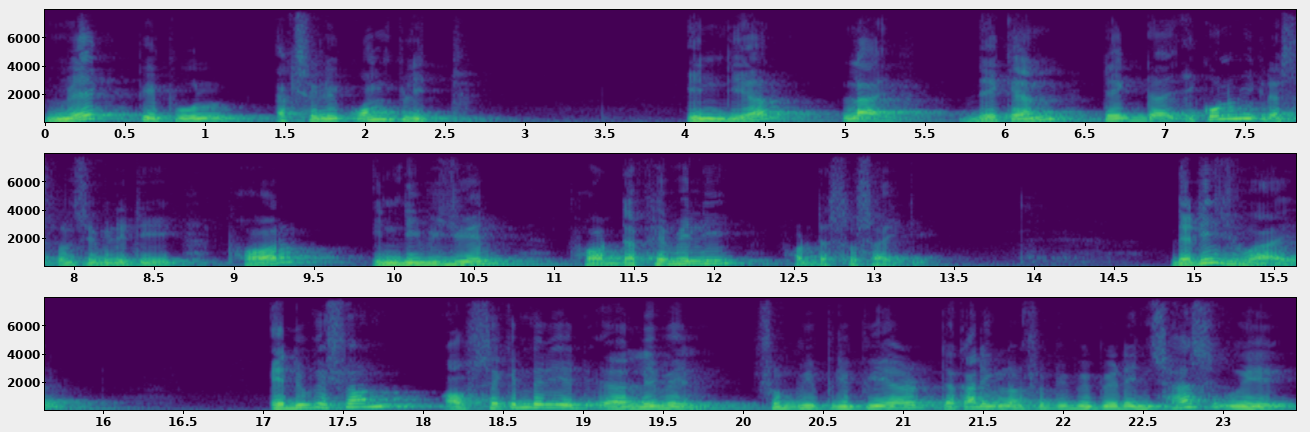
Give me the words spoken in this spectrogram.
make people actually complete in their life. They can take the economic responsibility for individual, for the family, for the society. That is why education of secondary uh, level should be prepared, the curriculum should be prepared in such way,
